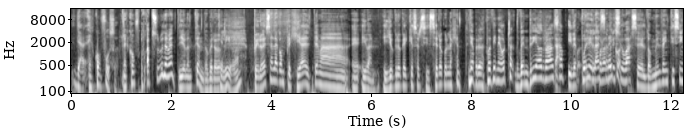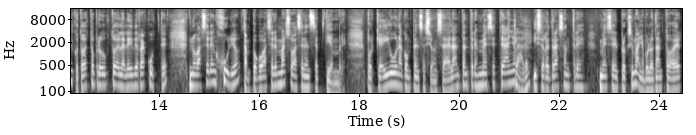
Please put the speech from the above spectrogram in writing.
ya es confuso. Es absolutamente, yo lo entiendo, pero, ¿eh? pero esa es la complejidad del tema, eh, Iván, y yo creo que hay que ser sincero con la gente. Ya, pero después viene otra, vendría otra alza. Ah, y después el alza precio base del 2025, todo esto producto de la ley de reajuste, no va a ser en julio, tampoco va a ser en marzo, va a ser en septiembre, porque ahí hubo una compensación, se adelantan tres meses este año y se retrasan tres meses el próximo año, por lo tanto va a haber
